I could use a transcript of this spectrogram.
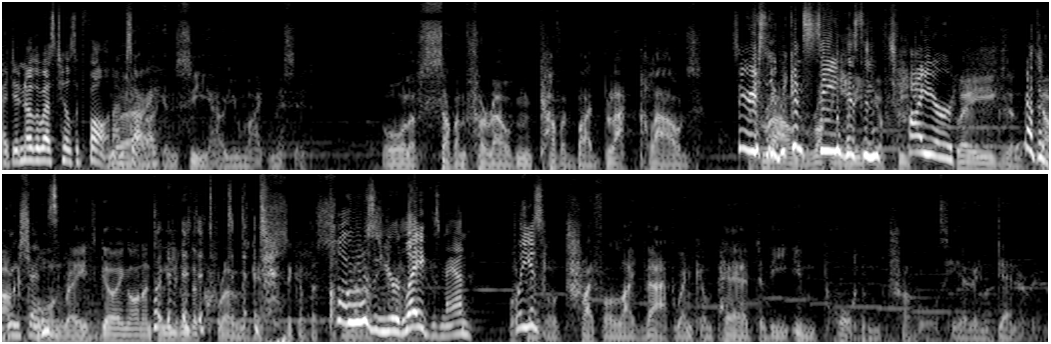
I didn't know the West Hills had fallen. I'm well, sorry. I can see how you might miss it. All of southern Ferelden covered by black clouds. Seriously, we can see his your feet, entire plagues and darkspawn regions. raids going on until What- even the crows get sick of the Close your legs, man. What's Please. a little trifle like that when compared to the important troubles here in Denerim?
